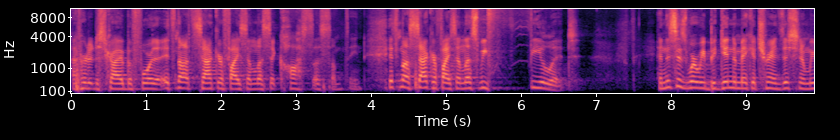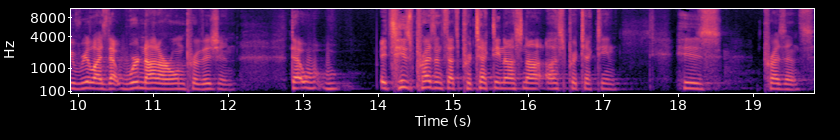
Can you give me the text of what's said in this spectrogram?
I've heard it described before that it's not sacrifice unless it costs us something. It's not sacrifice unless we feel it. And this is where we begin to make a transition and we realize that we're not our own provision, that it's His presence that's protecting us, not us protecting His presence.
